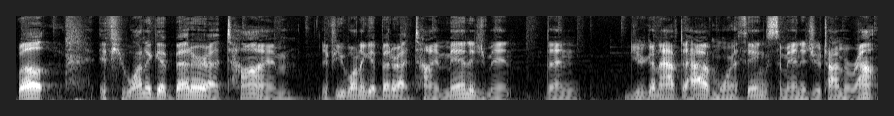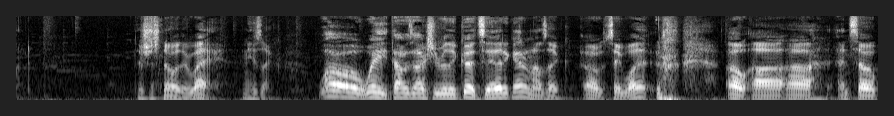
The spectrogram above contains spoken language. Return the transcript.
Well, if you want to get better at time, if you want to get better at time management, then you're going to have to have more things to manage your time around. There's just no other way. And he's like, Whoa, wait, that was actually really good. Say that again. And I was like, Oh, say what? oh, uh, uh. And so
